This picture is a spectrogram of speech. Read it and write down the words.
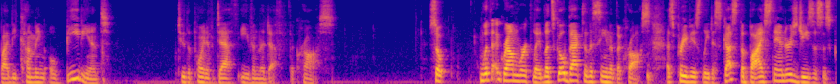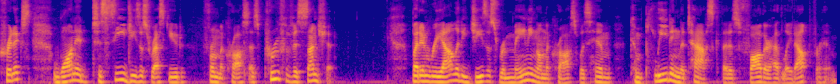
by becoming obedient to the point of death, even the death of the cross. So, with that groundwork laid, let's go back to the scene of the cross. As previously discussed, the bystanders, Jesus' critics, wanted to see Jesus rescued from the cross as proof of his sonship. But in reality, Jesus remaining on the cross was him completing the task that his Father had laid out for him.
